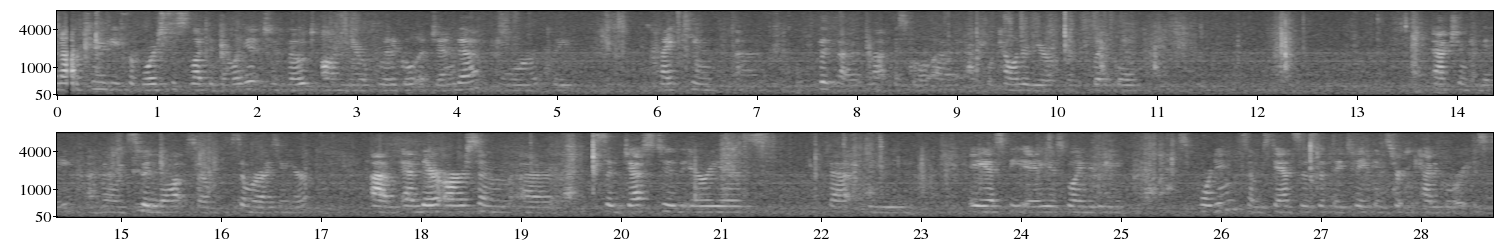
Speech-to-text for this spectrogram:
an opportunity for boards to select a delegate to vote on their political agenda for the 19, uh, uh, not fiscal, uh, actual calendar year for the political action committee. I'm going to spit it out, so summarizing here. Um, And there are some uh, suggested areas that the ASBA is going to be supporting, some stances that they take in certain categories.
